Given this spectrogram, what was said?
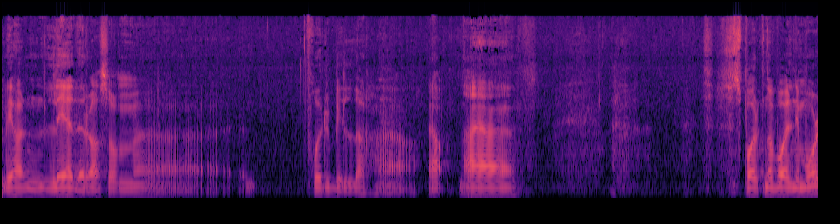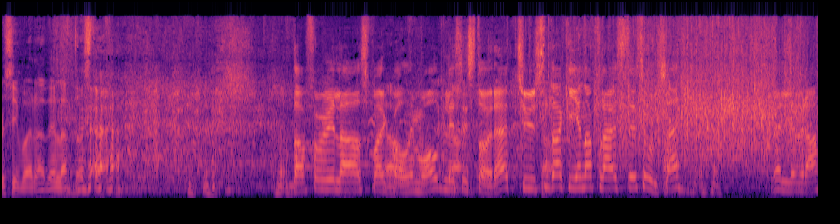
vi har ledere som uh, forbilder. Ja, Nei, Spark nå ballen i mål, sier bare det er letteste. da får vi la spark ballen i mål bli siste året. Tusen takk. Gi en applaus til Solskjær. Veldig bra.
